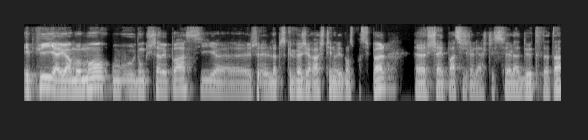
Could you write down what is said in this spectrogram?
et puis, il y a eu un moment où donc, je ne savais pas si, euh, là, parce que là, j'ai racheté une résidence principale, euh, je ne savais pas si j'allais acheter seul à deux, tata.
